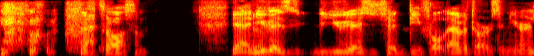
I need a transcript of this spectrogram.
That's awesome. Yeah, and yeah. you guys, you guys just had default avatars in here, and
